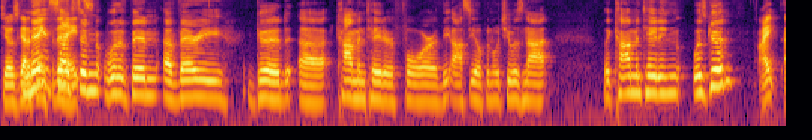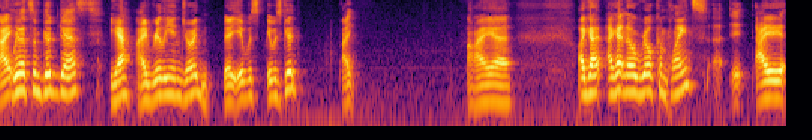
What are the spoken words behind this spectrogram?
Joe's got a Nate Sexton Nates. would have been a very good uh, commentator for the Aussie Open, which he was not. The commentating was good. I I We had some good guests. yeah, I really enjoyed it. It was it was good. I I uh I got I got no real complaints. Uh, It, I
